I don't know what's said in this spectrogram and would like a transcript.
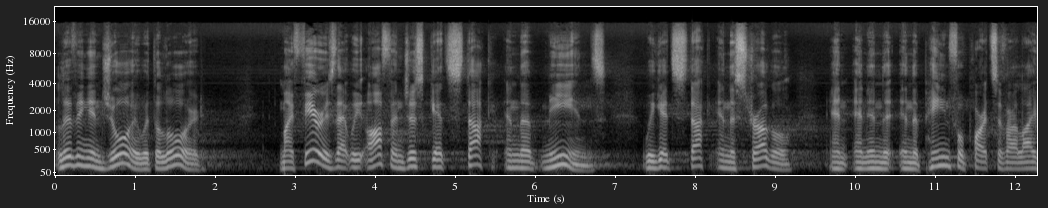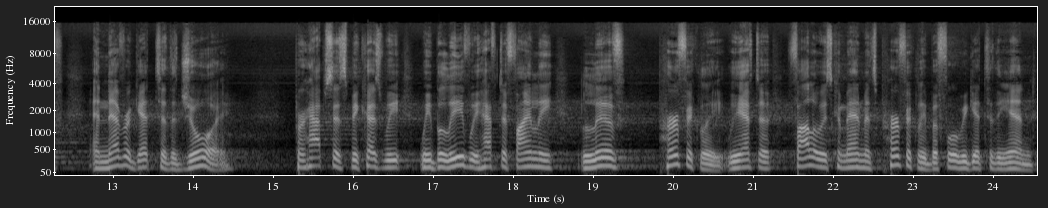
living in joy with the Lord. My fear is that we often just get stuck in the means we get stuck in the struggle and, and in, the, in the painful parts of our life and never get to the joy. Perhaps it's because we, we believe we have to finally live perfectly. We have to follow his commandments perfectly before we get to the end.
